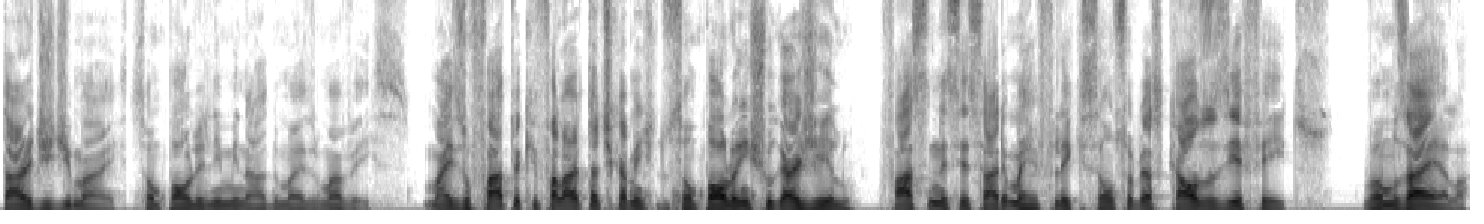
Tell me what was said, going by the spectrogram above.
Tarde demais. São Paulo eliminado mais uma vez. Mas o fato é que falar taticamente do São Paulo é enxugar gelo. Faça necessária uma reflexão sobre as causas e efeitos. Vamos a ela.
